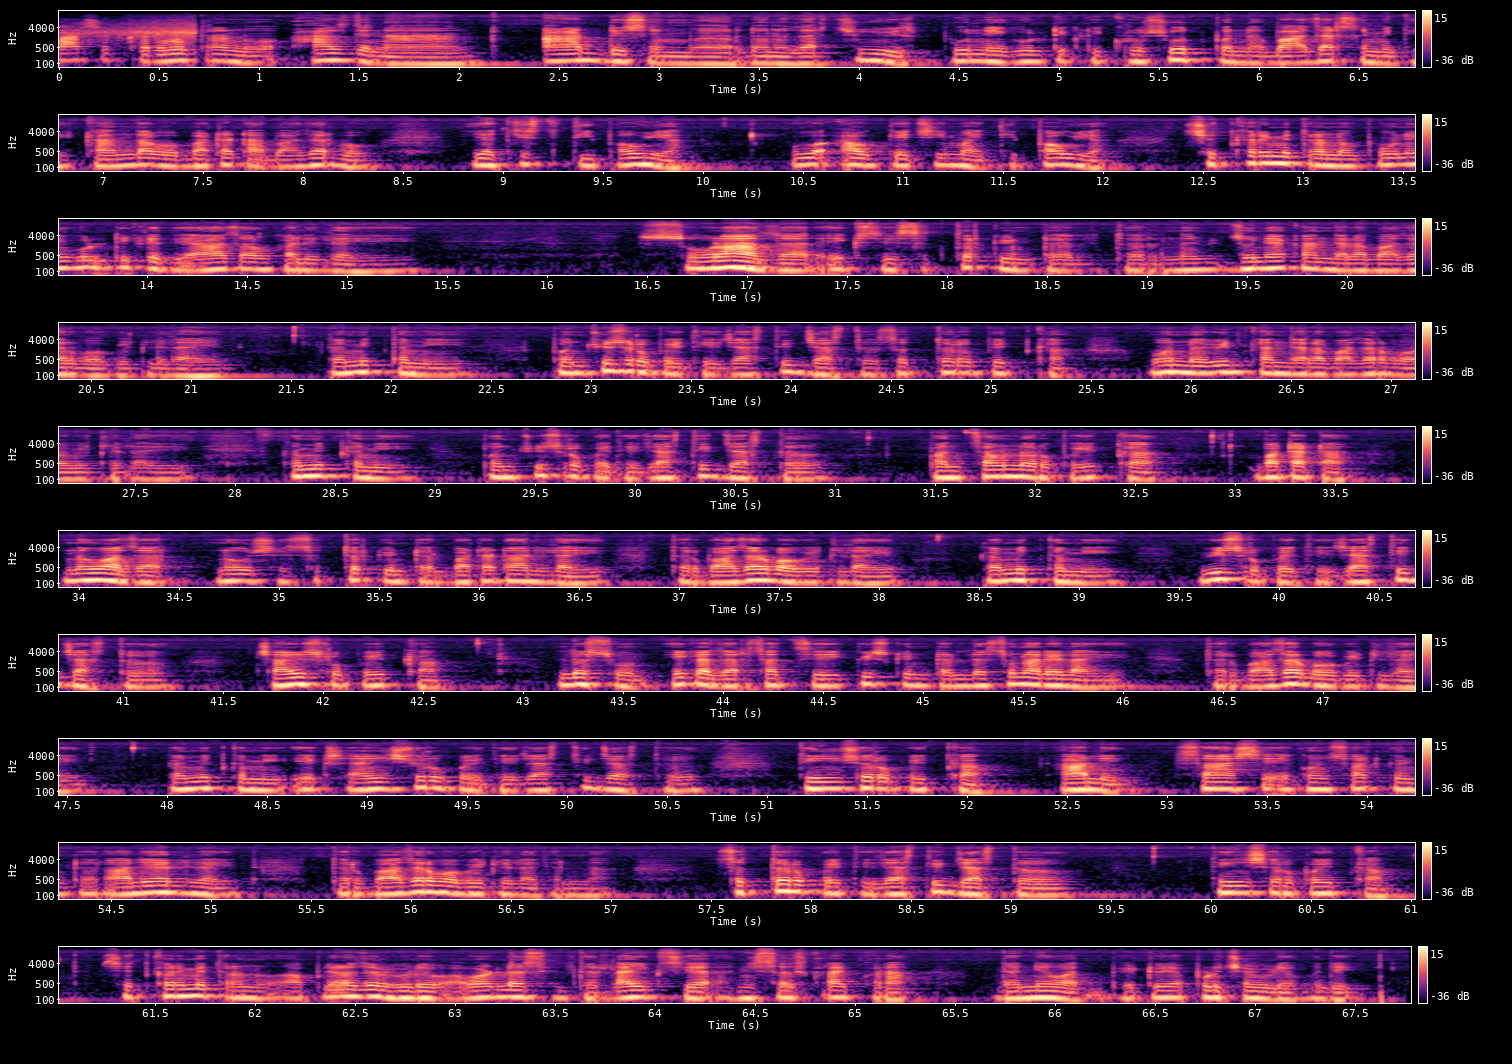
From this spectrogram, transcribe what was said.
नमस्कार शेतकरी मित्रांनो आज दिनांक आठ डिसेंबर दोन हजार चोवीस पुणे गोलटेकडी कृषी उत्पन्न बाजार समिती कांदा व बटाटा बाजारभाव याची स्थिती पाहूया व आवक्याची माहिती पाहूया. शेतकरी मित्रांनो पुणे गोलटेकडे आज आवक आलेली आहे. सोळा हजार एकशे सत्तर क्विंटल तर नवी जुन्या कांद्याला बाजारभाव भेटलेला आहे. कमीत कमी पंचवीस रुपये ते जास्तीत जास्त सत्तर रुपये इतका व नवीन कांद्याला बाजारभाव भेटलेला आहे. कमीत कमी पंचवीस रुपये ते जास्तीत जास्त पंचावन्न रुपये इतका. बटाटा नऊ हजार नऊशे सत्तर क्विंटल बटाटा आलेला आहे. तर बाजारभाव भेटलेला आहे. कमीत कमी वीस रुपये ते जास्तीत जास्त चाळीस रुपये इतका. लसूण एक हजार सातशे एकवीस क्विंटल लसूण आलेला आहे. तर बाजारभाव भेटलेला आहे. कमीत कमी एकशे ऐंशी रुपये ते जास्तीत जास्त तीनशे रुपये इतका. आले सहाशे एकोणसाठ क्विंटल आले आलेले आहेत. तर बाजारभाव भेटलेला आहे त्यांना. सत्तर रुपये ते जास्तीत जास्त तीनशे रुपये इतका. शेतकरी मित्रांनो आपल्याला जर व्हिडिओ आवडला असेल तर लाईक शेअर आणि सबस्क्राईब करा. धन्यवाद. भेटूया पुढच्या व्हिडिओमध्ये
